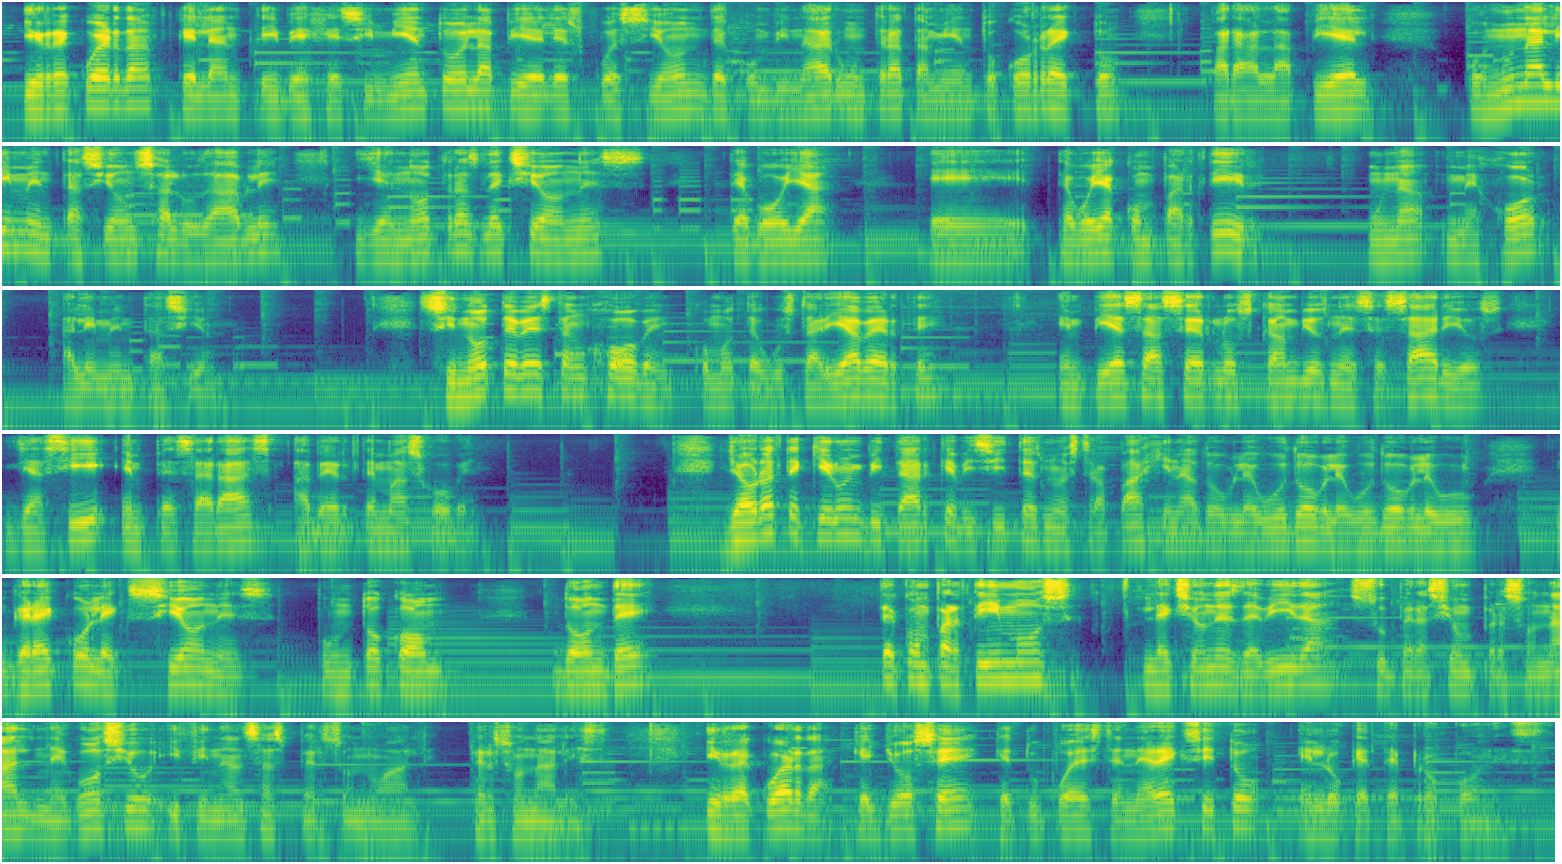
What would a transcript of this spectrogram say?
Y recuerda que el antivejecimiento de la piel es cuestión de combinar un tratamiento correcto para la piel con una alimentación saludable y en otras lecciones te voy a, eh, te voy a compartir una mejor alimentación. Si no te ves tan joven como te gustaría verte, empieza a hacer los cambios necesarios y así empezarás a verte más joven. Y ahora te quiero invitar que visites nuestra página www.grecolecciones.com donde Te compartimos lecciones de vida, superación personal, negocio y finanzas personales. Y recuerda que yo sé que tú puedes tener éxito en lo que te propones.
